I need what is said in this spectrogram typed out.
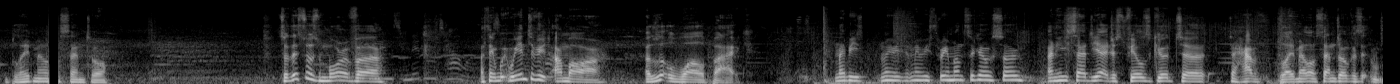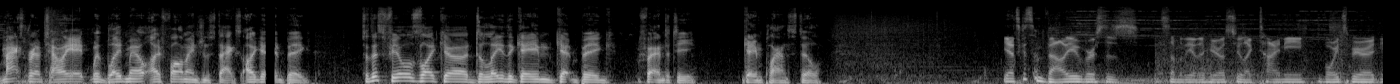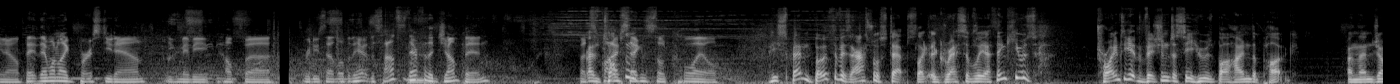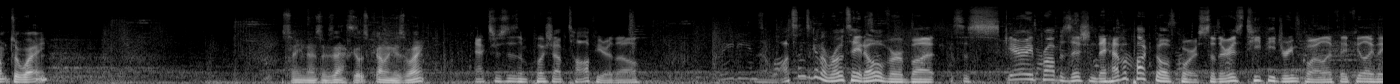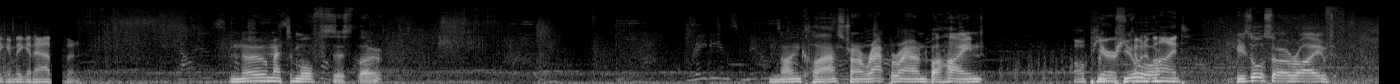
Blade mail centaur. So this was more of a. I think we, we interviewed Amar a little while back, maybe maybe maybe three months ago or so, and he said, yeah, it just feels good to to have blade mail on centaur because max retaliate with blade mail. I farm ancient stacks. I get big. So this feels like a delay the game, get big for entity game plan still. Yeah, it's got some value versus some of the other heroes too, like Tiny, Void Spirit. You know, they, they want to like burst you down. You can maybe help uh, reduce that a little bit here. The silence is there for the hmm. jump in, but And it's five Topson- seconds till coil. He spent both of his astral steps like aggressively. I think he was trying to get vision to see who was behind the puck, and then jumped away. So he knows exactly what's coming his way. Exorcism push up top here though. Now, Watson's gonna rotate over, but it's a scary proposition. They have a puck though, of course, so there is TP Dream Coil if they feel like they can make it happen. No metamorphosis though. Nine class trying to wrap around behind. Oh, pure, Pure. coming behind. He's also arrived.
